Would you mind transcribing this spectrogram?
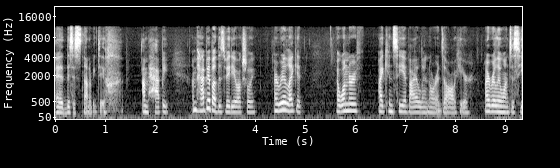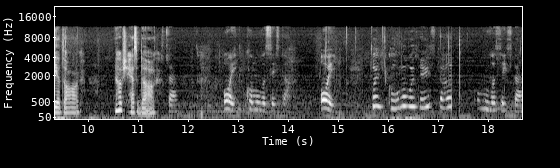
Uh, this is not a big deal. I'm happy. I'm happy about this video actually. I really like it. I wonder if I can see a violin or a dog here. I really want to see a dog. I hope she has a dog. Oi, como você está? Oi, Mas como você está? Como você está?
